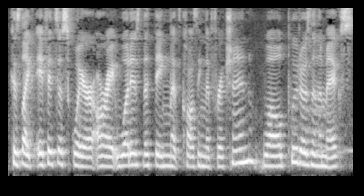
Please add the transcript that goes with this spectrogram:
because like if it's a square all right what is the thing that's causing the friction? Well pluto's in the mix.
